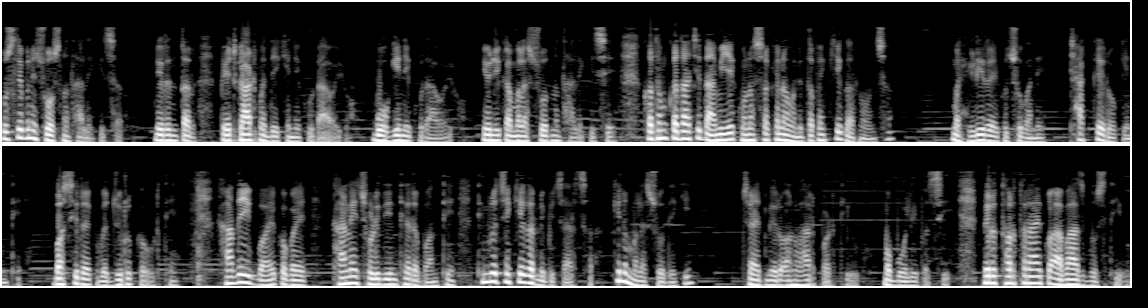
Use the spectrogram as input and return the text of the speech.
उसले पनि सोच्न थालेकी छ। निरन्तर भेटघाटमा देखिने कुरा हो यो भोगिने कुरा हो यो। युनिका मलाई सोध्न थालेकी छे कथम कदाचित हामी एक हुन सकेनौँ भने तपाईँ के गर्नुहुन्छ? म हिँडिरहेको छु भने ठ्याक्कै रोकिन्थेँ। बसिरहेको भए जुरुक्क उठ्थेँ। खाँदै भएको भए खानै छोडिदिन्थेँ र भन्थेँ तिम्रो चाहिँ के गर्ने विचार छ? किन मलाई सोधे कि? सायद मेरो अनुहार पढ्थ्यो। म बोलेपछि मेरो थरथराएको आवाज बुझ्थ्यो।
